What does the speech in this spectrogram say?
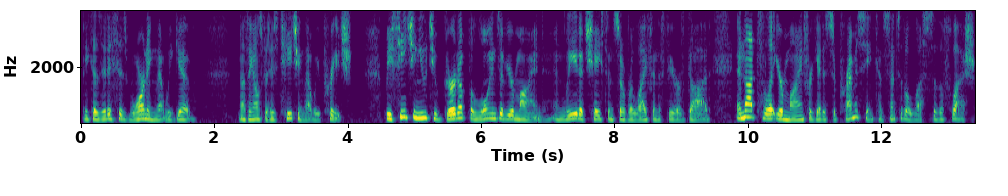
because it is his warning that we give, nothing else but his teaching that we preach, beseeching you to gird up the loins of your mind, and lead a chaste and sober life in the fear of God, and not to let your mind forget its supremacy and consent to the lusts of the flesh.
